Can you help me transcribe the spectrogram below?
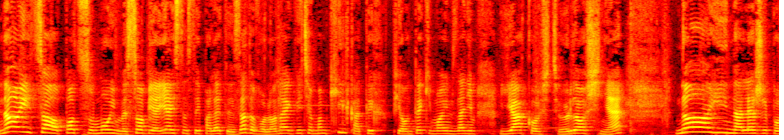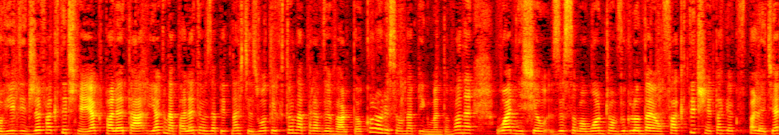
No i co, podsumujmy sobie. Ja jestem z tej palety zadowolona. Jak wiecie, mam kilka tych piątek i moim zdaniem jakość rośnie. No i należy powiedzieć, że faktycznie jak paleta, jak na paletę za 15 zł, to naprawdę warto. Kolory są napigmentowane, ładnie się ze sobą łączą, wyglądają faktycznie tak jak w palecie,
